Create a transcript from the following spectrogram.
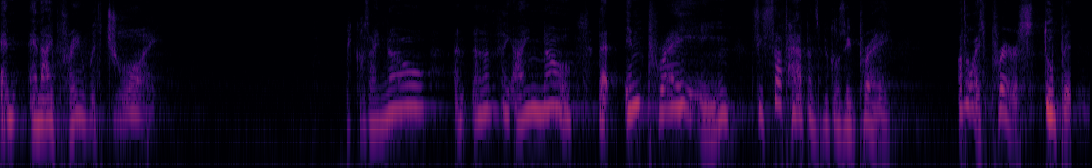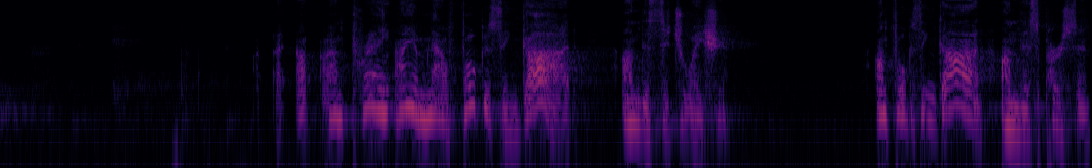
and, and I pray with joy. Because I know, another thing, I know that in praying, see, stuff happens because we pray. Otherwise, prayer is stupid. I, am praying, I am now focusing God on this situation. I'm focusing God on this person.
